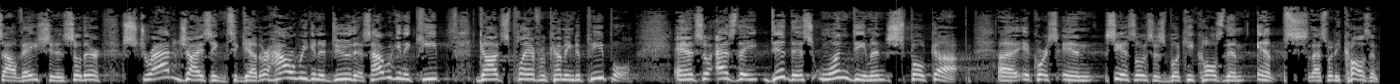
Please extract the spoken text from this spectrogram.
salvation. And so they're strategizing together. How are we going to do this? How are we going to keep God's plan from coming to people? And so as they did this, one demon spoke up. Uh, of course, in C.S. Lewis's book, he calls them imps. That's what he calls them.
